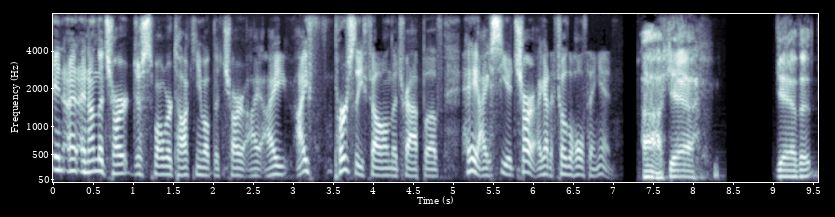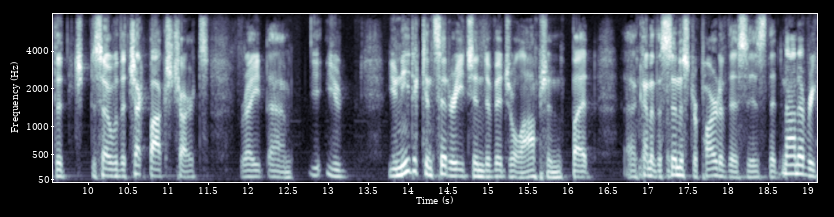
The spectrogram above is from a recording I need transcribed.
and, and on the chart, just while we're talking about the chart, I, I, I personally fell on the trap of, hey, I see a chart, I got to fill the whole thing in. Ah, uh, yeah, yeah. The the so the checkbox charts, right? Um, you, you need to consider each individual option, but uh, kind of the sinister part of this is that not every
